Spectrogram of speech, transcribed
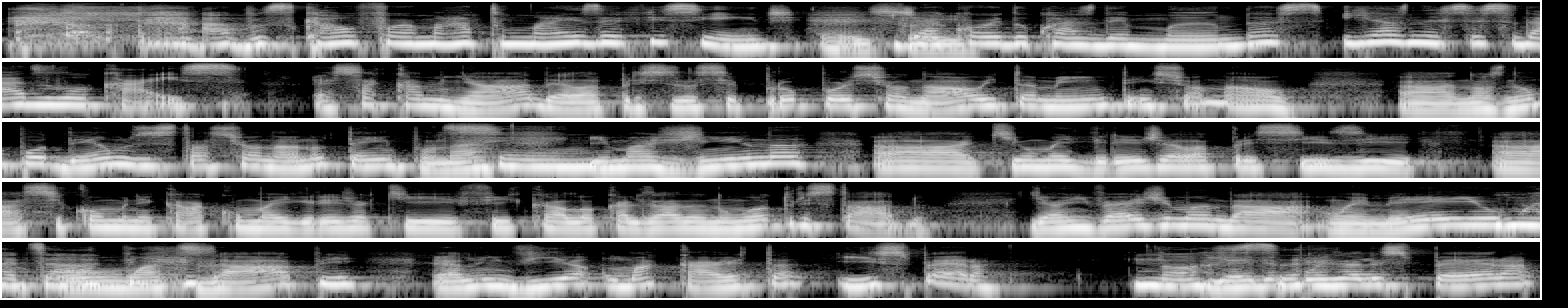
a buscar o formato mais eficiente, é de aí. acordo com as demandas e as necessidades locais essa caminhada ela precisa ser proporcional e também intencional. Ah, nós não podemos estacionar no tempo, né? Sim. Imagina ah, que uma igreja ela precise ah, se comunicar com uma igreja que fica localizada num outro estado. E ao invés de mandar um e-mail um ou um WhatsApp, ela envia uma carta e espera. Nossa. E aí depois ela espera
